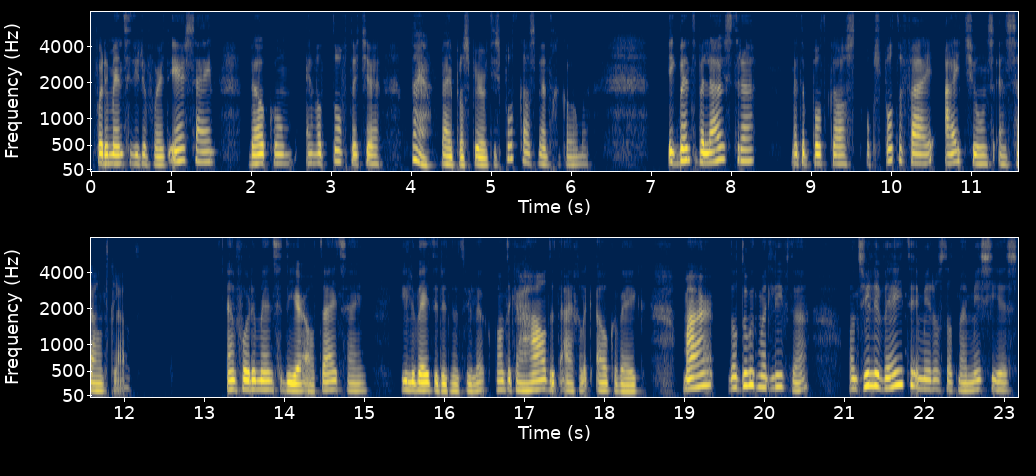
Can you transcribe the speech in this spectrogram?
Voor de mensen die er voor het eerst zijn, welkom en wat tof dat je nou ja, bij Prosperities podcast bent gekomen. Ik ben te beluisteren met de podcast op Spotify, iTunes en SoundCloud. En voor de mensen die er altijd zijn, jullie weten dit natuurlijk, want ik herhaal dit eigenlijk elke week. Maar dat doe ik met liefde, want jullie weten inmiddels dat mijn missie is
